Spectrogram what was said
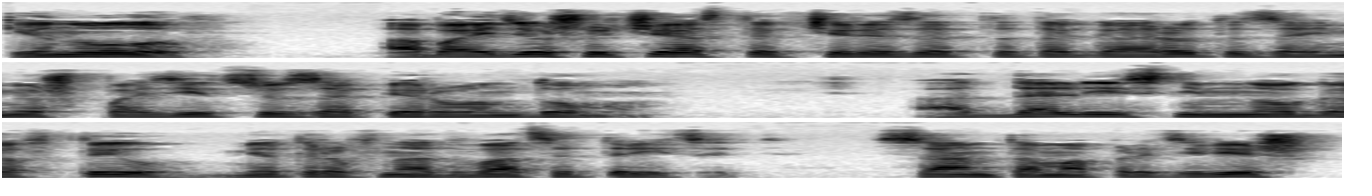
Кинулов, обойдешь участок через этот огород и займешь позицию за первым домом. Отдались немного в тыл, метров на 20-30. Сам там определишь,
